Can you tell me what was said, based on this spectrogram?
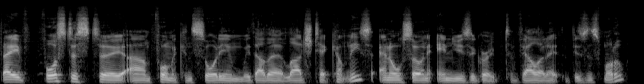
they've forced us to um, form a consortium with other large tech companies and also an end user group to validate the business model.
